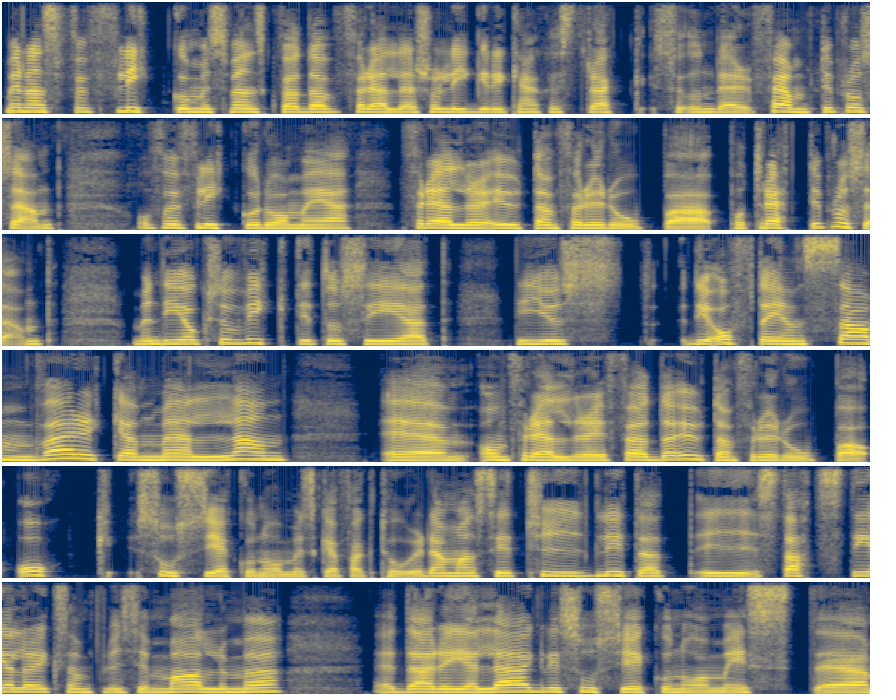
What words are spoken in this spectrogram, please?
Medan för flickor med svenskfödda föräldrar så ligger det kanske strax under 50 procent. Och för flickor då med föräldrar utanför Europa på 30 procent. Men det är också viktigt att se att det just, det är ofta en samverkan mellan eh, om föräldrar är födda utanför Europa och socioekonomiska faktorer där man ser tydligt att i stadsdelar, exempelvis i Malmö, eh, där det är lägre socioekonomisk eh,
